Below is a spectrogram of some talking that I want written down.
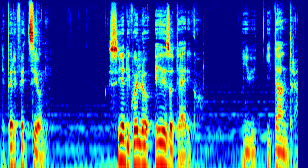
le perfezioni, sia di quello esoterico, i, i tantra.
